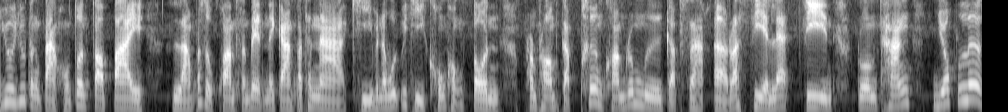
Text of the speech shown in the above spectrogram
ยั่วยุต่างๆ ของตนต่อไป หลังประสบความสำเร็จในการพัฒนาขีปนาวุธวิถีโค้งของตน พร้อม ๆ กับเพิ่มความร่วมมือกับรัสเซียและจีน รวมทั้งยกเลิก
